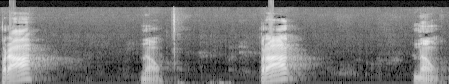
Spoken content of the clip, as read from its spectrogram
Para. Não. Para. Não.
